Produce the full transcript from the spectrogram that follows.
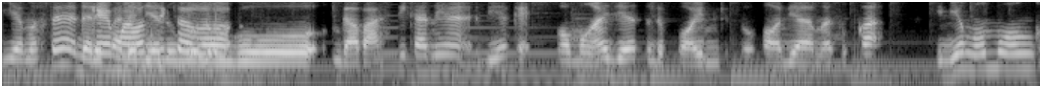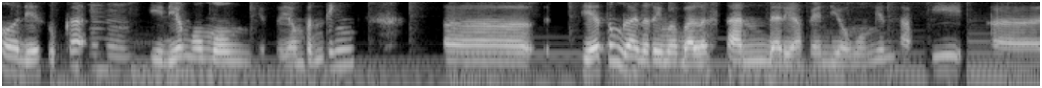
Iya maksudnya daripada dia nunggu-nunggu nggak pasti kan ya dia kayak ngomong aja to the point gitu. Kalau dia nggak suka, ya dia ngomong. Kalau dia suka, mm-hmm. ya dia ngomong gitu. Yang penting uh, dia tuh nggak nerima balasan dari apa yang dia omongin, tapi uh,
